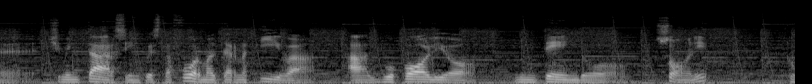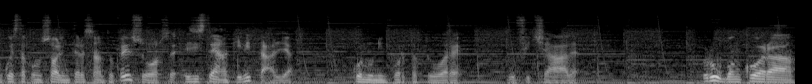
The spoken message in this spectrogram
eh, cimentarsi in questa forma alternativa al duopolio Nintendo Sony con questa console interessante open source esiste anche in Italia con un importatore ufficiale. Rubo ancora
